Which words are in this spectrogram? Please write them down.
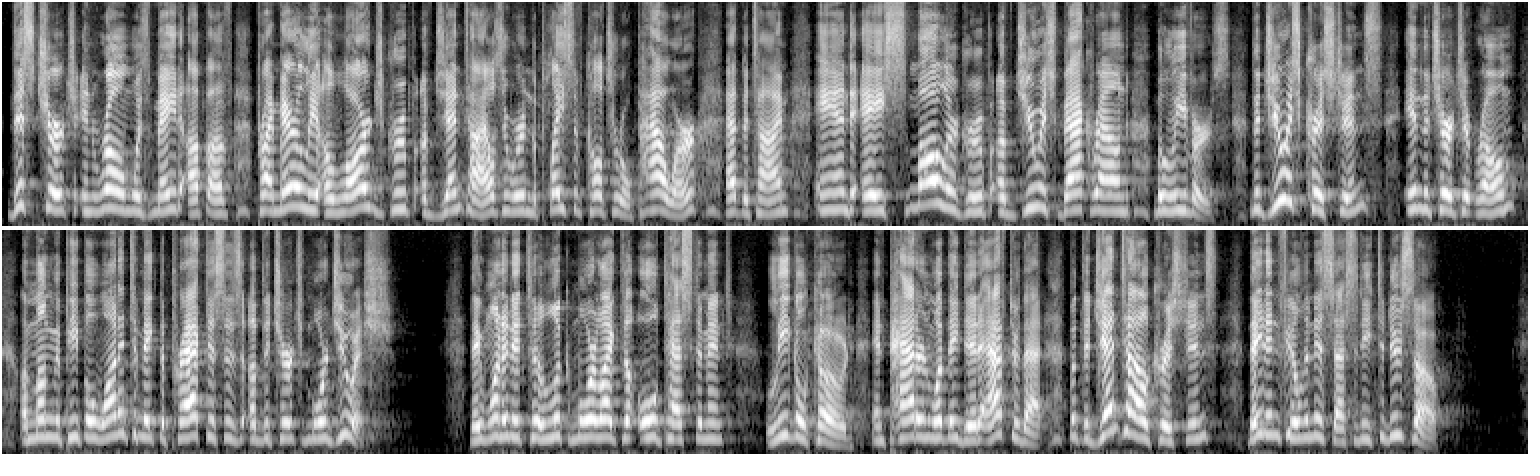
This church in Rome was made up of primarily a large group of Gentiles who were in the place of cultural power at the time, and a smaller group of Jewish background believers. The Jewish Christians in the church at Rome, among the people, wanted to make the practices of the church more Jewish. They wanted it to look more like the Old Testament legal code and pattern what they did after that. But the Gentile Christians, they didn't feel the necessity to do so.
